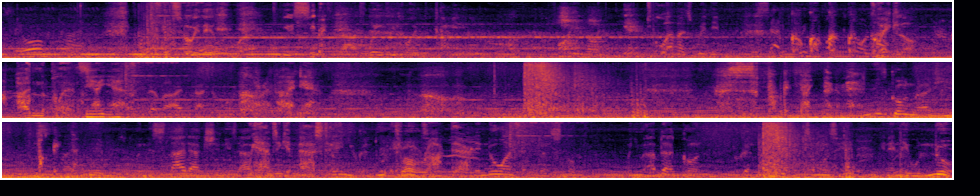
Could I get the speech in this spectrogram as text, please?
I say all the time. So they were. You see, the car waiting for him to come in. Find on. Get two others with him. Go, go, go, go, Quick. Hide in the plants. Yeah, yeah. Right behind you. Is a nightmare, man. He's gone right here. Fucking Like. When the slide action is out, We have to get past him. you can do Throw a rock there. And then no one can stop. When you have that gun, you can put it in someone's head, and then they will know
